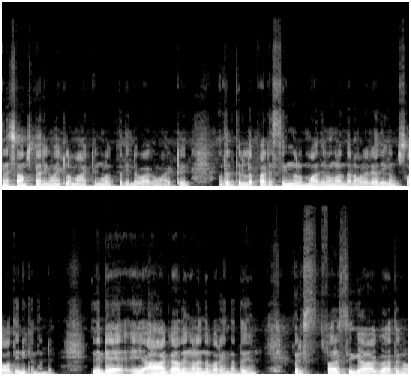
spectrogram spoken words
അങ്ങനെ സാംസ്കാരികമായിട്ടുള്ള മാറ്റങ്ങളൊക്കെ ഇതിന്റെ ഭാഗമായിട്ട് അത്തരത്തിലുള്ള പരസ്യങ്ങളും മാധ്യമങ്ങളും എന്താണ് വളരെയധികം സ്വാധീനിക്കുന്നുണ്ട്. ഇതിന്റെ ആഘാതങ്ങൾ എന്ന് പറയുന്നത് പരിസ് പാരിസ്ഥിതിക ആഘാതങ്ങൾ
